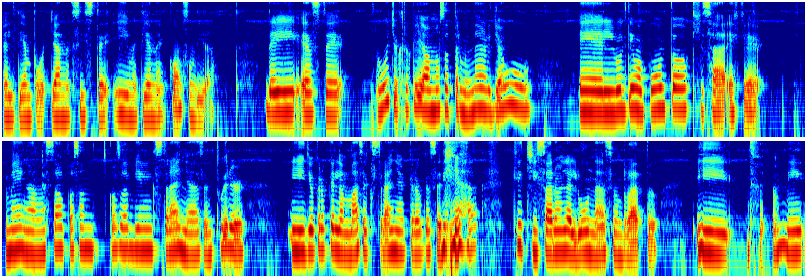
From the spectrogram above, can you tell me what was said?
el tiempo ya no existe y me tiene confundida. De ahí, este, Uy, yo creo que ya vamos a terminar. Ya, uh. El último punto quizá es que me han estado pasando cosas bien extrañas en Twitter. Y yo creo que la más extraña creo que sería que hechizaron la luna hace un rato. Y a mí,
